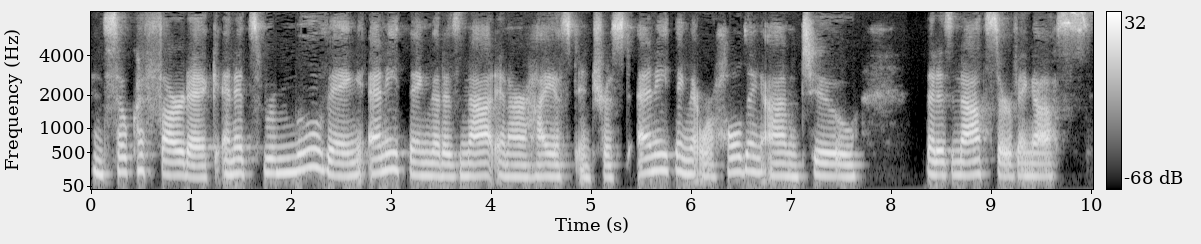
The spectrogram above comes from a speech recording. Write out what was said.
and so cathartic. And it's removing anything that is not in our highest interest, anything that we're holding on to that is not serving us,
